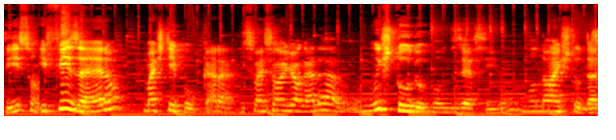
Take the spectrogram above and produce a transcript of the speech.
disso e fizeram, mas tipo, cara, isso vai ser uma jogada, um estudo, vamos dizer assim. Vamos dar uma estudada.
